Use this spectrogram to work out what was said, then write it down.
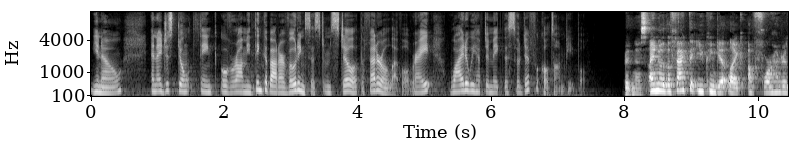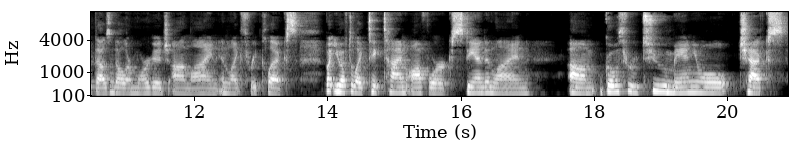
you know? And I just don't think overall, I mean, think about our voting system still at the federal level, right? Why do we have to make this so difficult on people? Goodness. I know the fact that you can get like a $400,000 mortgage online in like three clicks, but you have to like take time off work, stand in line, um, go through two manual checks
